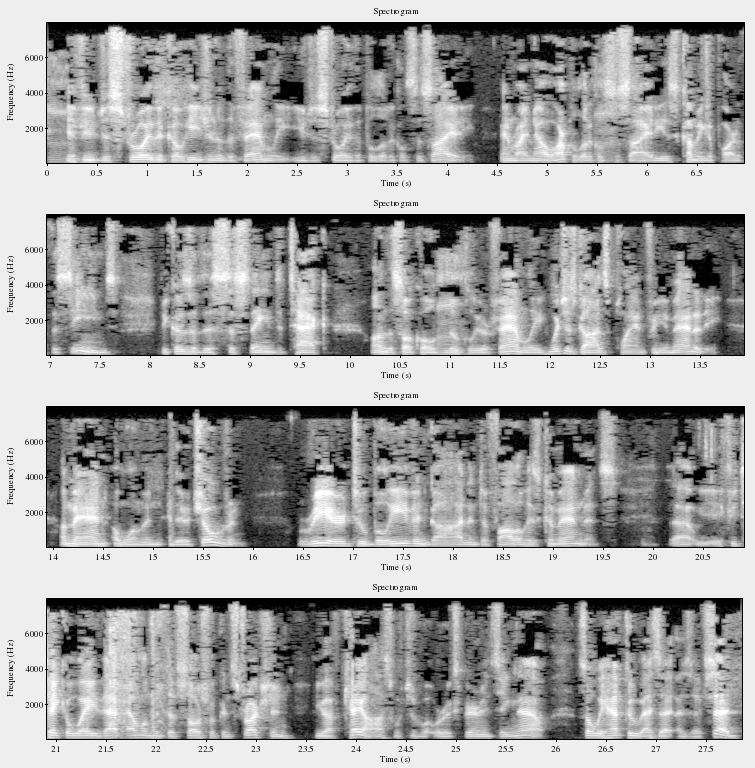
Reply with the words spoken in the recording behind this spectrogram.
Mm. If you destroy the cohesion of the family, you destroy the political society. And right now our political mm. society is coming apart at the seams because of this sustained attack on the so-called mm. nuclear family, which is God's plan for humanity. A man, a woman, and their children, reared to believe in God and to follow his commandments. Uh, if you take away that element of social construction, you have chaos, which is what we're experiencing now. So we have to, as, I, as I've said,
